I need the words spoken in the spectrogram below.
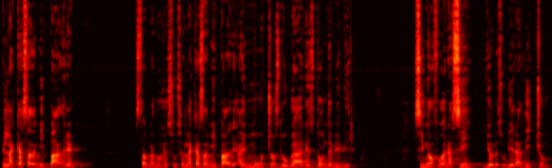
en la casa de mi Padre, está hablando Jesús, en la casa de mi Padre hay muchos lugares donde vivir. Si no fuera así, yo les hubiera dicho,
